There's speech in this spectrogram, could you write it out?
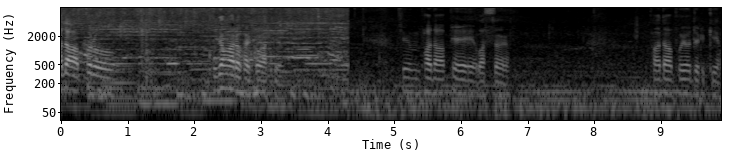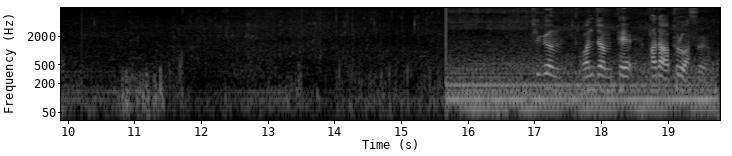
바다 앞으로 구경하러 갈 것 같아요. 지금 바다 앞에 왔어요. 바다 보여드릴게요. 지금 완전 배, 바다 앞으로 왔어요.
